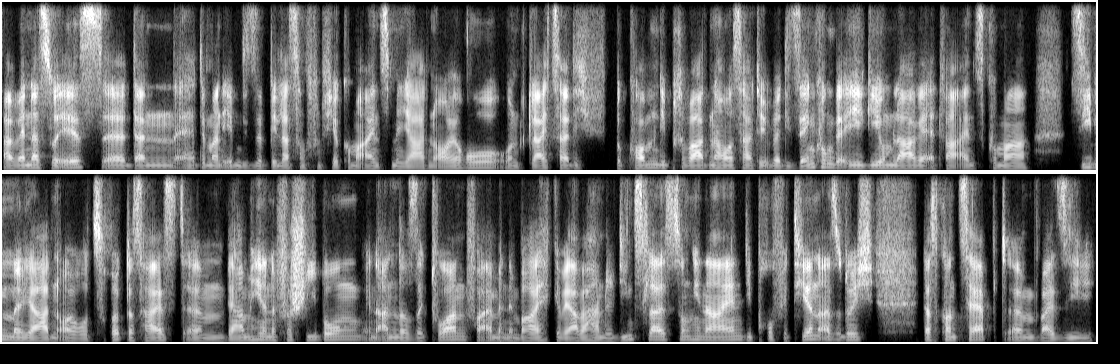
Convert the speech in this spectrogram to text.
Aber wenn das so ist, äh, dann hätte man eben diese Belastung von 4,1 Milliarden Euro und gleichzeitig bekommen die privaten Haushalte über die Senkung der EEG-Umlage etwa 1,7 Milliarden Euro zurück. Das heißt, ähm, wir haben hier eine Verschiebung in andere Sektoren, vor allem in den Bereich Gewerbehandel, Dienstleistungen hinein. Die profitieren also durch das Konzept, ähm, weil sie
